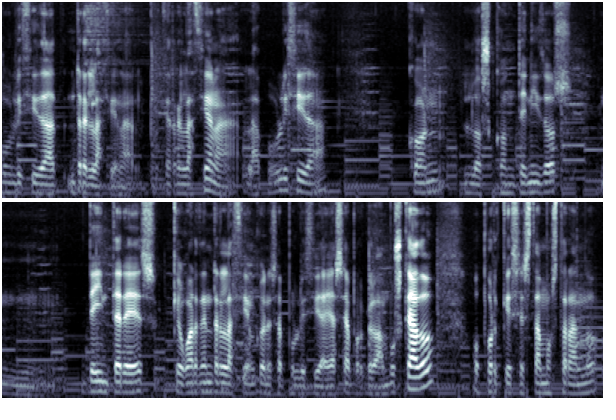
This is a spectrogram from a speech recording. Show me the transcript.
publicidad relacional, porque relaciona la publicidad con los contenidos mm, de interés que guarden relación con esa publicidad, ya sea porque lo han buscado o porque se está mostrando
